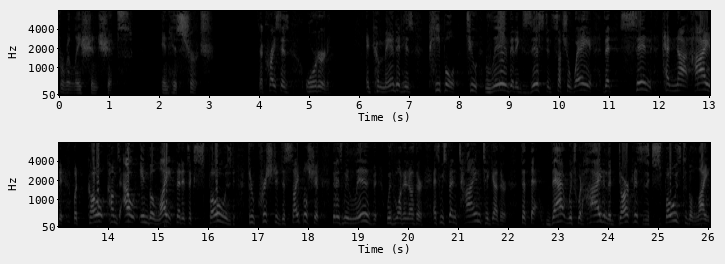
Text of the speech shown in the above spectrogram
for relationships in his church. That Christ has ordered and commanded his people to live and exist in such a way that sin cannot hide, but go, comes out in the light, that it's exposed through Christian discipleship, that as we live with one another, as we spend time together, that that, that which would hide in the darkness is exposed to the light.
